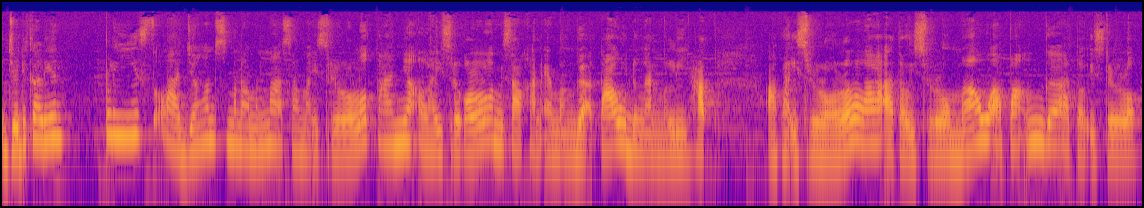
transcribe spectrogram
jadi kalian please lah jangan semena-mena sama istri lo. Lo tanya lah istri kalau lo misalkan emang nggak tahu dengan melihat apa istri lo lelah atau istri lo mau apa enggak atau istri lo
